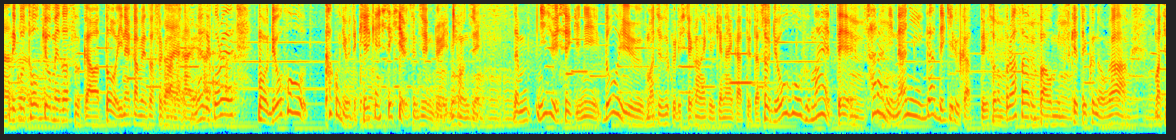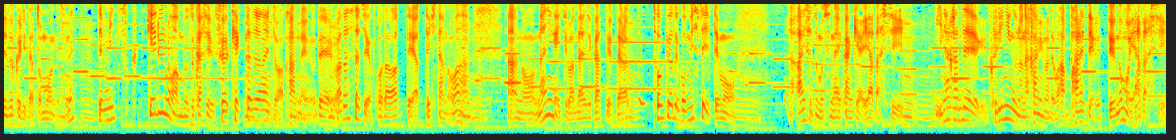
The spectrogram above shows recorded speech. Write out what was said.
でこう東京目指す側と田舎目指す側なんですよね。でこれもう両方過去において経験してきてるんですよ人類日本人。で21世紀にどういう街づくりしていかなきゃいけないかっていったらそれ両方踏まえてさらに何ができるかっていうそのプラスアルファを見つけていくのが街づくりだと思うんですね。で見つけるのは難しいです。が結果じゃないと分かんないので私たちがこだわってやってきたのはあの何が一番大事かって言ったら東京でゴミ捨て行っても挨拶もしない関係は嫌だし、田舎でクリーニングの中身まではバレてるっていうのも嫌だし、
